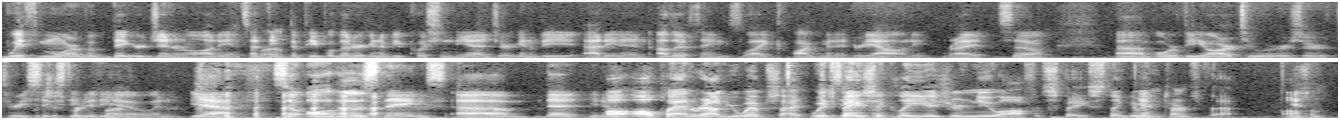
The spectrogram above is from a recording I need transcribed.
with more of a bigger general audience. I think the people that are going to be pushing the edge are going to be adding in other things like augmented reality, right? So. Um, or VR tours or 360 video fun. and yeah, so all those things um, that you know, all, all, planned around your website, which exactly. basically is your new office space. Think of yeah. it in terms of that. Awesome. Yeah.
